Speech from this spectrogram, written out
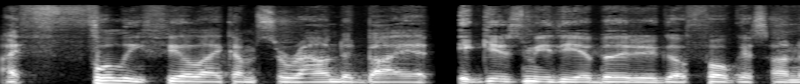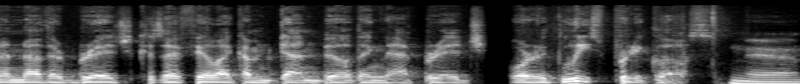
I fully feel like I'm surrounded by it, it gives me the ability to go focus on another bridge because I feel like I'm done building that bridge or at least pretty close. Yeah,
